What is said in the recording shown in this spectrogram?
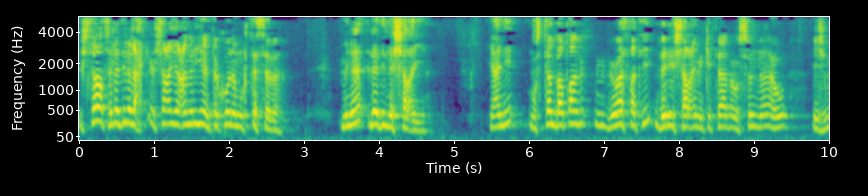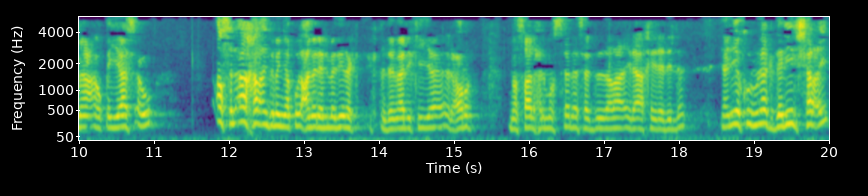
اشترط في الأدلة الشرعية العملية أن تكون مكتسبة من الأدلة الشرعية. يعني مستنبطة بواسطة دليل شرعي من كتاب أو سنة أو إجماع أو قياس أو أصل آخر عند من يقول عمل المدينة عند المالكية العرف مصالح المرسلة سد الذرائع إلى آخر الأدلة. يعني يكون هناك دليل شرعي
